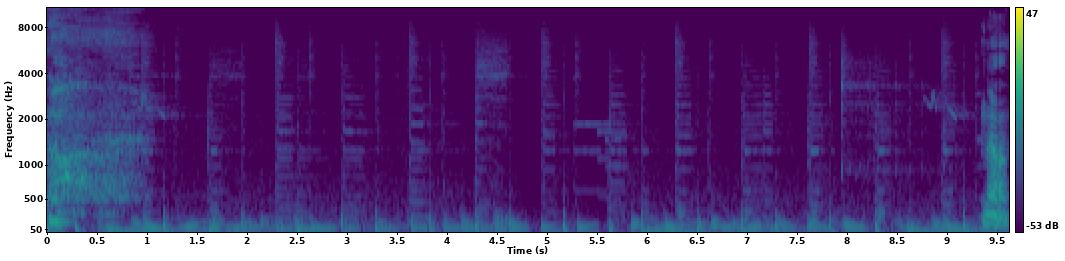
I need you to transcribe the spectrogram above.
Oh. Na.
